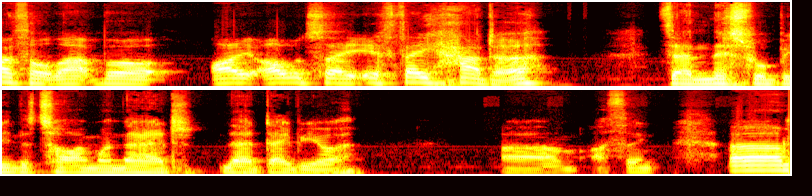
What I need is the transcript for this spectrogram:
I thought that, but I, I would say if they had her, then this would be the time when they'd they'd debut her. Um, I think. Um,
